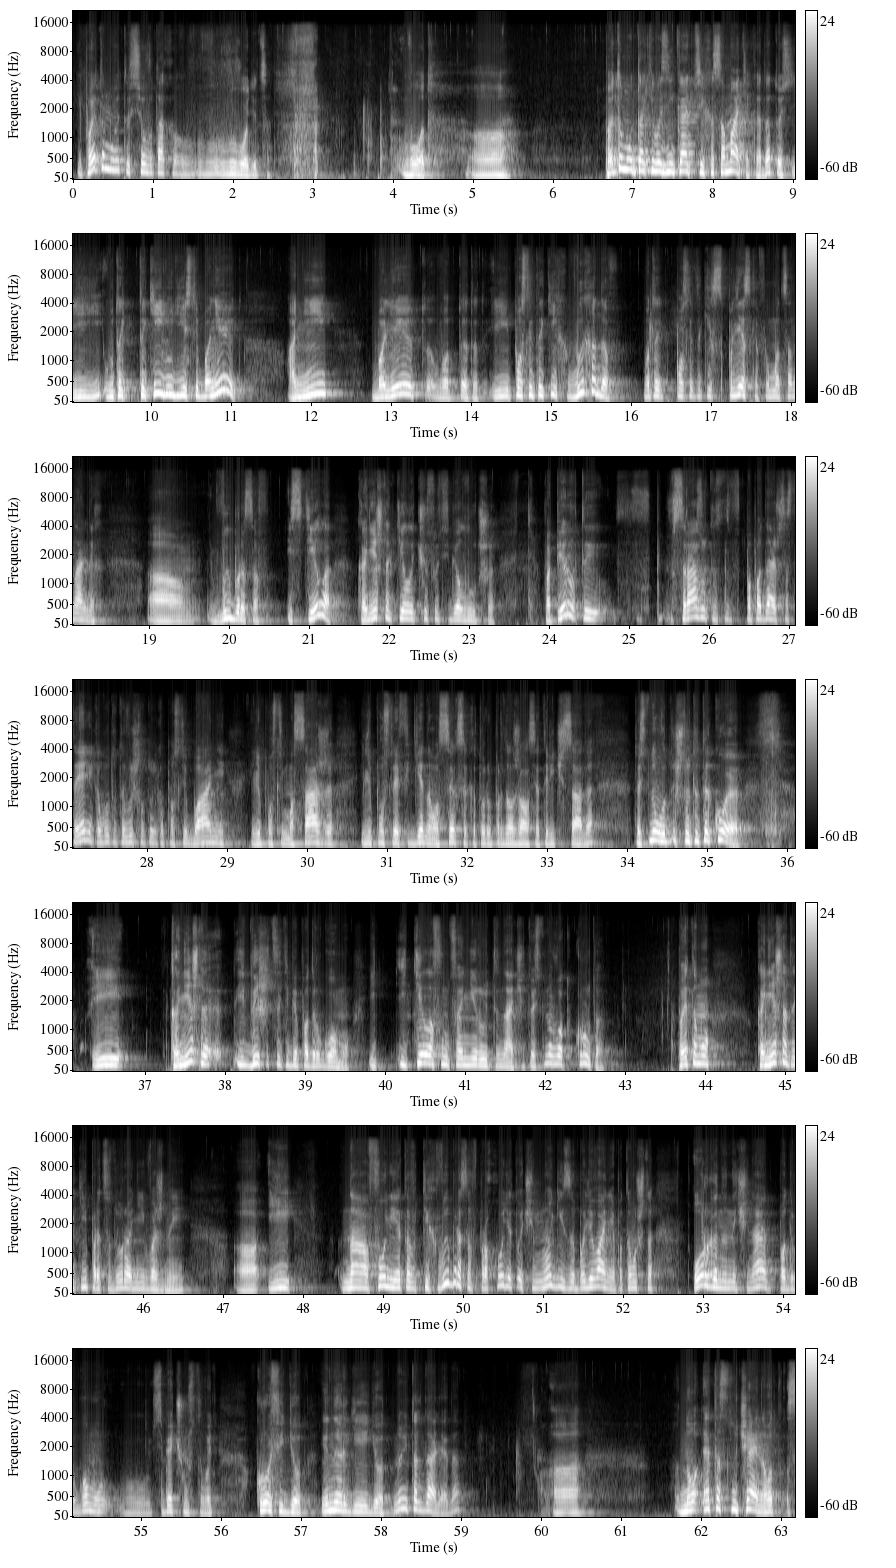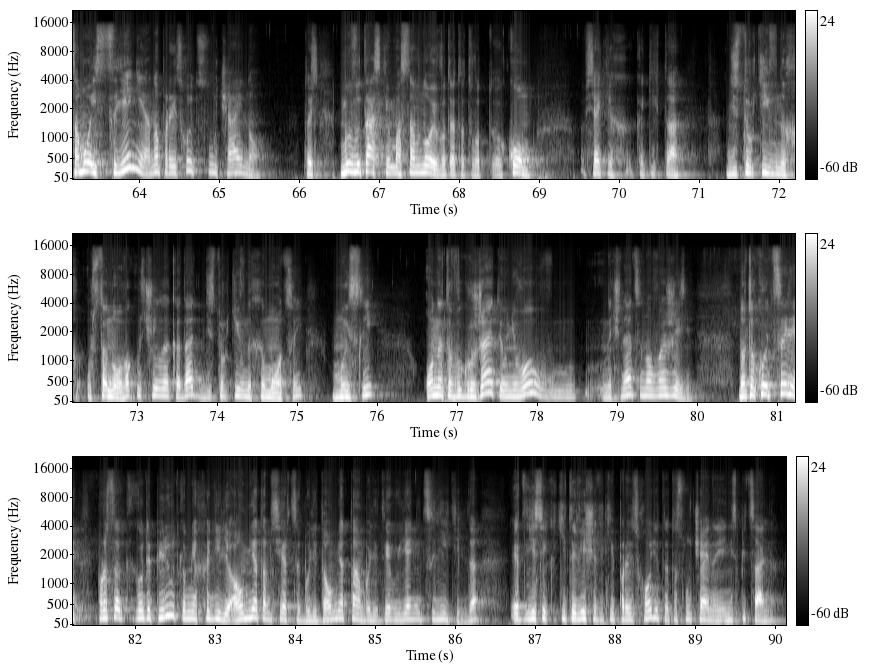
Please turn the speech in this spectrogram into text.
И поэтому это все вот так выводится. Вот. Поэтому так и возникает психосоматика, да, то есть и у так, такие люди, если болеют, они болеют вот этот, и после таких выходов, вот после таких всплесков эмоциональных э, выбросов из тела, конечно, тело чувствует себя лучше. Во-первых, ты сразу ты попадаешь в состояние, как будто ты вышел только после бани, или после массажа, или после офигенного секса, который продолжался три часа, да. То есть, ну вот что-то такое. И, конечно, и дышится тебе по-другому, и, и тело функционирует иначе. То есть, ну вот, круто. Поэтому, конечно, такие процедуры, они важны. А, и на фоне этого, этих выбросов проходят очень многие заболевания, потому что органы начинают по-другому себя чувствовать. Кровь идет, энергия идет, ну и так далее. Да? А, но это случайно. Вот само исцеление, оно происходит случайно. То есть мы вытаскиваем основной вот этот вот ком всяких каких-то деструктивных установок у человека, да, деструктивных эмоций, мыслей. Он это выгружает, и у него начинается новая жизнь. Но такой цели, просто какой-то период ко мне ходили, а у меня там сердце болит, а у меня там болит. Я говорю, я не целитель, да. Это, если какие-то вещи такие происходят, это случайно, я не специально.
